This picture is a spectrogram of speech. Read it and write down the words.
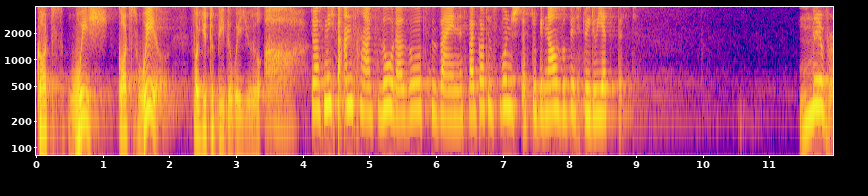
God's wish, God's will for you to be the way you are. Du hast nicht beantragt, so oder so zu sein. Es war Gottes Wunsch, dass du genauso bist, wie du jetzt bist. Never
